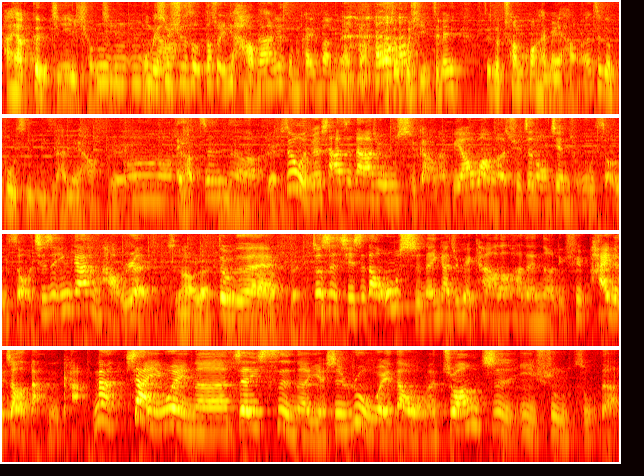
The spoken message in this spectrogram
他要更精益求精。嗯嗯嗯我每次去的时候都说已经好了，你为什么开放呢？他说不行，这边这个窗框还没好，那这个布置椅子还没好，对。哦，哎、真的嗯，对所以我觉得下次大家去乌石港呢，不要忘了去这栋建筑物走一走，其实应该很好认，很好认，对不对？对。就是其实到乌石呢，应该就可以看得到他在那里去拍个照、打个卡。那下一位呢，这一次呢也是入围到我们装置艺术组的。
